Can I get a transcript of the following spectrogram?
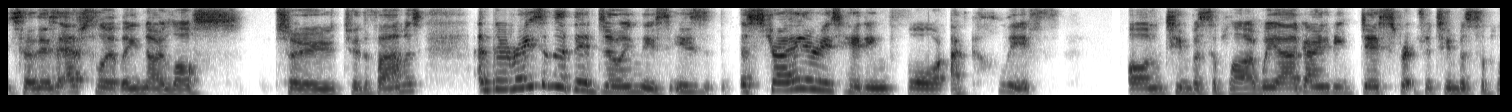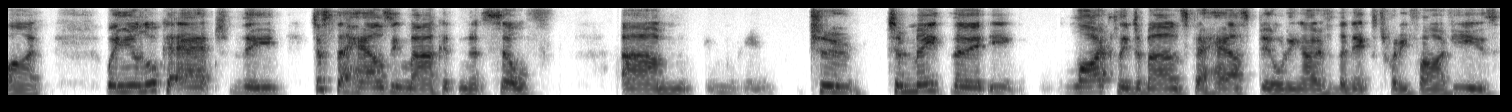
so there's absolutely no loss to to the farmers. And the reason that they're doing this is Australia is heading for a cliff on timber supply. We are going to be desperate for timber supply. When you look at the just the housing market in itself, um, to to meet the likely demands for house building over the next 25 years,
